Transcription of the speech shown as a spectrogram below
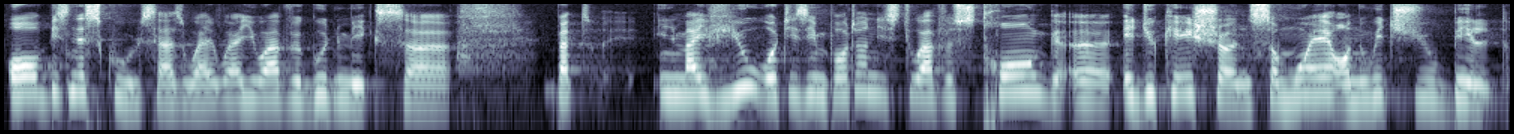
or business schools as well, where you have a good mix. Uh, but in my view, what is important is to have a strong uh, education somewhere on which you build,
